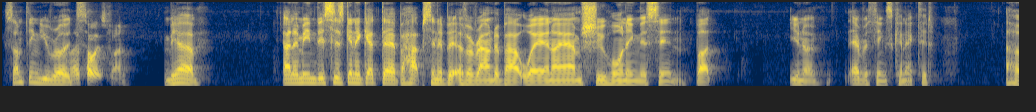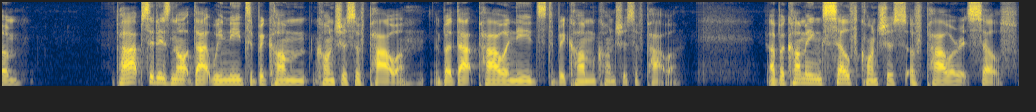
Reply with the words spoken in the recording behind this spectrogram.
Something you wrote. Well, that's always fun. Yeah. And I mean, this is going to get there perhaps in a bit of a roundabout way, and I am shoehorning this in, but you know, everything's connected. Um, perhaps it is not that we need to become conscious of power, but that power needs to become conscious of power. A becoming self conscious of power itself.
